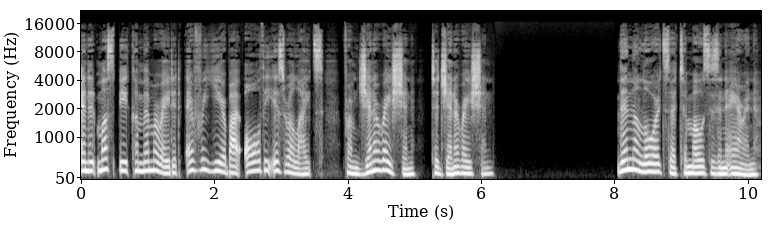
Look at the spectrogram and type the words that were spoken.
and it must be commemorated every year by all the Israelites from generation to generation. Then the Lord said to Moses and Aaron,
